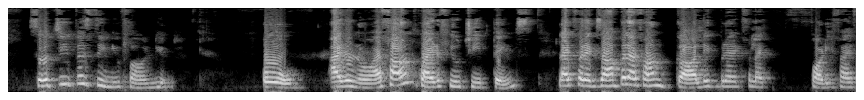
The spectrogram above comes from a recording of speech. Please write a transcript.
so cheapest thing you found here? Oh, I don't know. I found quite a few cheap things. Like for example, I found garlic bread for like forty-five.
